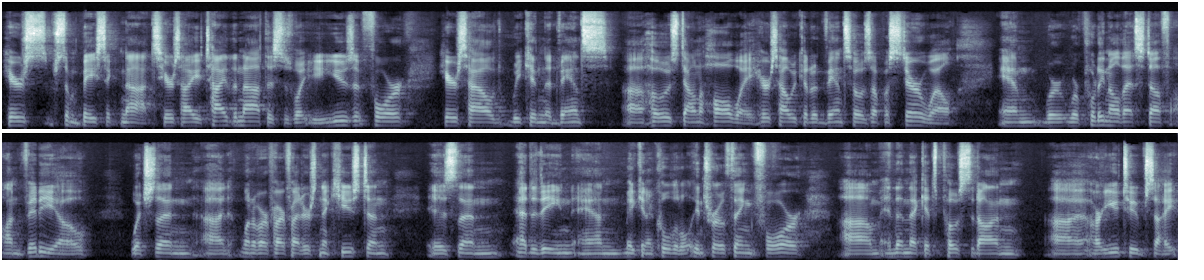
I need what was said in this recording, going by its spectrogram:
Here's some basic knots. Here's how you tie the knot. This is what you use it for. Here's how we can advance a hose down a hallway. Here's how we could advance hose up a stairwell. And we're, we're putting all that stuff on video, which then uh, one of our firefighters, Nick Houston, is then editing and making a cool little intro thing for. Um, and then that gets posted on uh, our YouTube site.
